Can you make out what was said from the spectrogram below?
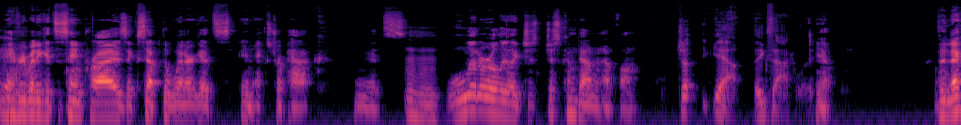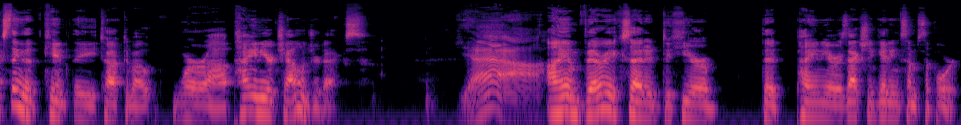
Mhm. Everybody gets the same prize except the winner gets an extra pack. It's hmm literally like just just come down and have fun. Ju- yeah, exactly. Yeah. The next thing that came they talked about were uh, Pioneer Challenger decks. Yeah. I am very excited to hear that Pioneer is actually getting some support.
